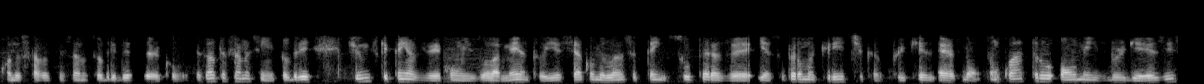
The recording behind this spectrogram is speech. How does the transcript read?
quando eu estava pensando sobre The Circle. Eu estava pensando assim, sobre filmes que têm a ver com isolamento e esse A Comilança tem super a ver. E é super uma crítica, porque, é, bom, são quatro homens burgueses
